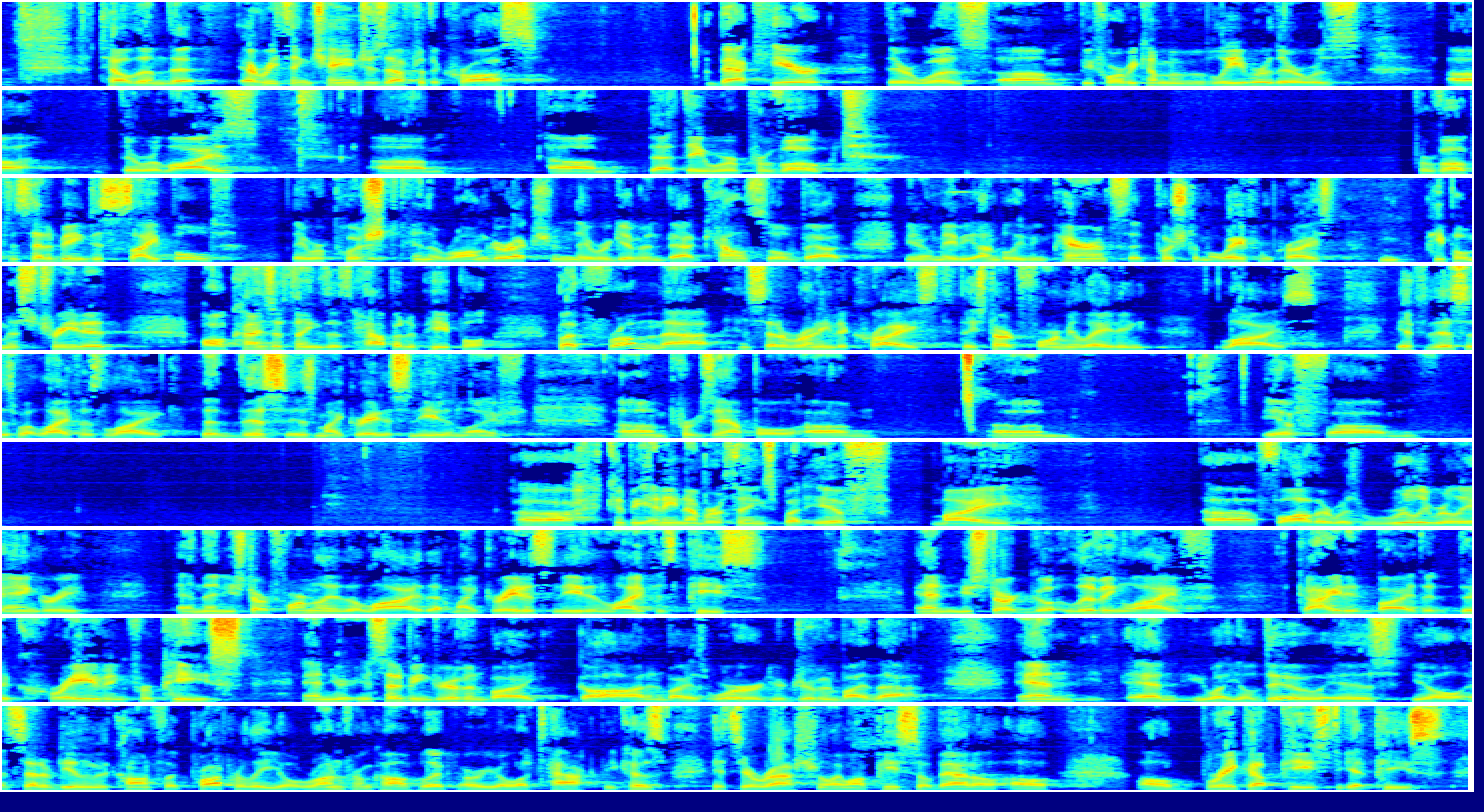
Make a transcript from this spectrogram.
Tell them that everything changes after the cross. Back here, there was um, before becoming a believer, there was uh, there were lies um, um that they were provoked. Provoked instead of being discipled, they were pushed in the wrong direction. They were given bad counsel, bad, you know, maybe unbelieving parents that pushed them away from Christ, people mistreated, all kinds of things that happen to people. But from that, instead of running to Christ, they start formulating lies. If this is what life is like, then this is my greatest need in life. Um, for example, um, um, if um, uh, could be any number of things, but if my uh, father was really, really angry, and then you start formulating the lie that my greatest need in life is peace, and you start go- living life guided by the, the craving for peace, and instead of being driven by God and by His Word, you're driven by that. And, and what you'll do is you'll, instead of dealing with conflict properly, you'll run from conflict or you'll attack because it's irrational. I want peace so bad, I'll, I'll, I'll break up peace to get peace.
